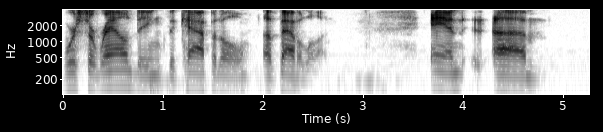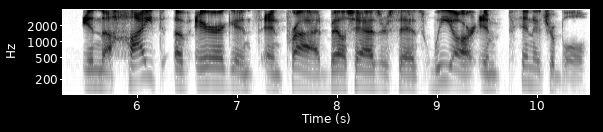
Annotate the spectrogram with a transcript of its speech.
were surrounding the capital of Babylon, and um, in the height of arrogance and pride, Belshazzar says, We are impenetrable.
